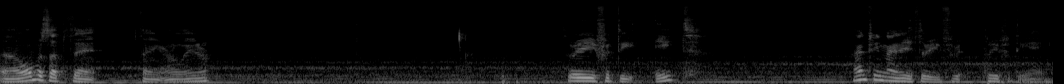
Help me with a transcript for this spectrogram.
Uh, what was that thing, thing earlier? 358? 1993, 358.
